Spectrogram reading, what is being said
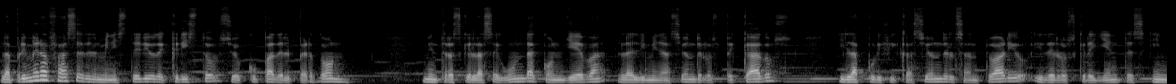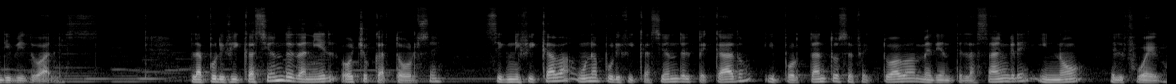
La primera fase del ministerio de Cristo se ocupa del perdón, mientras que la segunda conlleva la eliminación de los pecados y la purificación del santuario y de los creyentes individuales. La purificación de Daniel 8:14 significaba una purificación del pecado y por tanto se efectuaba mediante la sangre y no el fuego.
